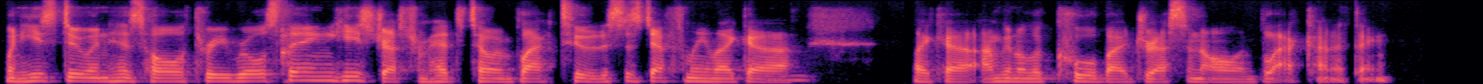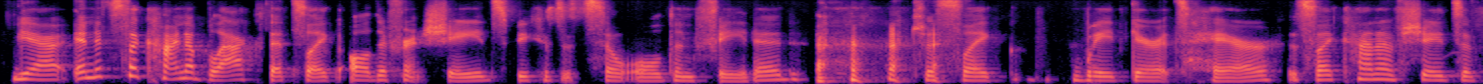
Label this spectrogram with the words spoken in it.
when he's doing his whole three rules thing, he's dressed from head to toe in black too. This is definitely like a Mm. like a I'm gonna look cool by dressing all in black kind of thing. Yeah, and it's the kind of black that's like all different shades because it's so old and faded, just like Wade Garrett's hair. It's like kind of shades of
